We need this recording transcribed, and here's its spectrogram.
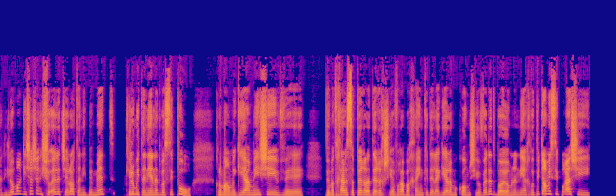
אני לא מרגישה שאני שואלת שאלות, אני באמת כאילו מתעניינת בסיפור. כלומר, מגיעה מישהי ו... ומתחילה לספר על הדרך שהיא עברה בחיים כדי להגיע למקום שהיא עובדת בו היום נניח, ופתאום היא סיפרה שהיא...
